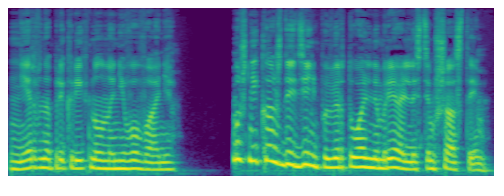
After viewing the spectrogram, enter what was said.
Нервно прикрикнул на него Ваня. Мы ж не каждый день по виртуальным реальностям шастаем.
